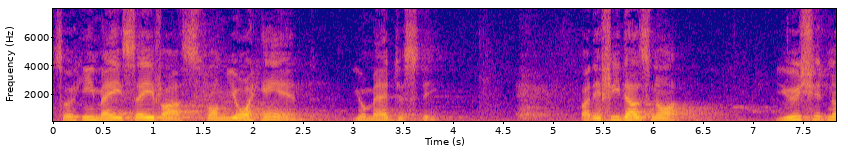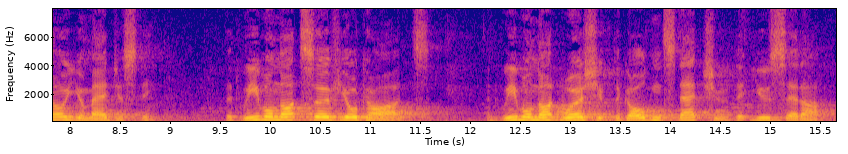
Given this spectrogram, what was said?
So he may save us from your hand, your majesty. But if he does not, you should know, your majesty, that we will not serve your gods, and we will not worship the golden statue that you set up.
